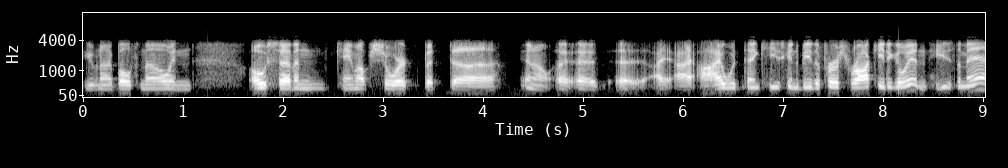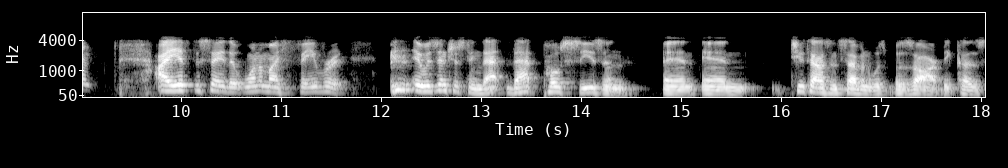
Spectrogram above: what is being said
you and I both know, in 07 came up short, but uh, you know, uh, uh, I, I I would think he's going to be the first Rocky to go in. He's the man. I have to say that one of my favorite. it was interesting that that postseason in in 2007 was bizarre because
